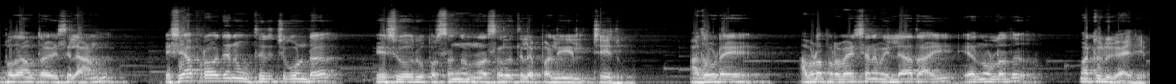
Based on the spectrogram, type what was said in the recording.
മുപ്പതാമത്തെ വയസ്സിലാണ്. യശാപ്രവചനം ഉദ്ധരിച്ചുകൊണ്ട് യേശു ഒരു പ്രസംഗം നസറത്തിലെ പള്ളിയിൽ ചെയ്തു. അതോടെ അവിടെ പ്രവേശനം ഇല്ലാതായി എന്നുള്ളത് മറ്റൊരു കാര്യം.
